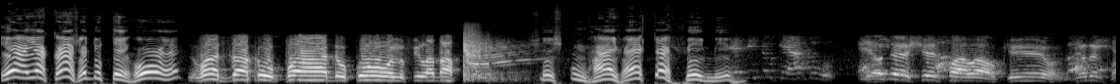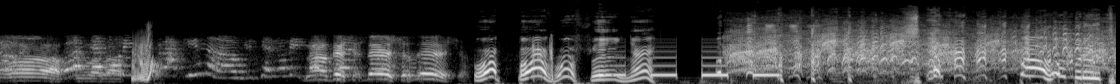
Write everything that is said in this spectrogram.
E aí a casa do terror, é? Vai desocupado, corno, fila da p... Vocês com raiva é que é feio mesmo. Eu deixei ele falar o quê? Manda ele falar, filha da... Não, deixa, deixa, deixa. Ô povo feio, né? Porro bruto!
